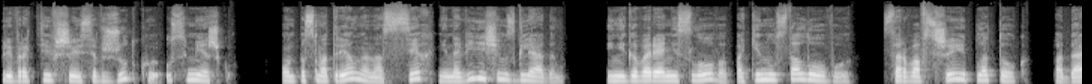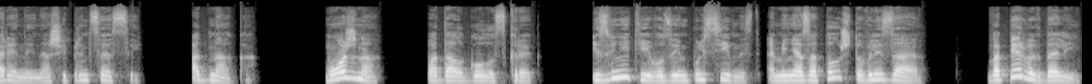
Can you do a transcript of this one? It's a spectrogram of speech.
превратившиеся в жуткую усмешку. Он посмотрел на нас всех ненавидящим взглядом и, не говоря ни слова, покинул столовую, сорвав с шеи платок, подаренный нашей принцессой. Однако... «Можно?» — подал голос Крэг. «Извините его за импульсивность, а меня за то, что влезаю. Во-первых, Дали,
